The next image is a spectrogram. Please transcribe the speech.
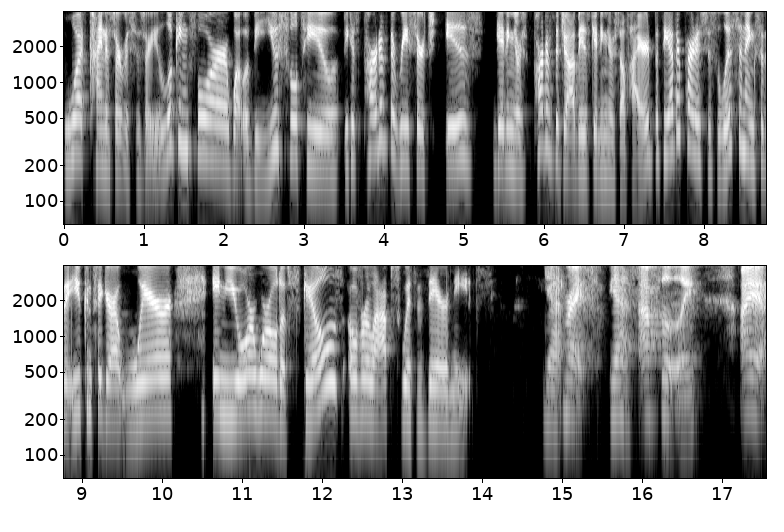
what kind of services are you looking for? What would be useful to you? Because part of the research is getting your, part of the job is getting yourself hired, but the other part is just listening so that you can figure out where in your world of skills overlaps with their needs. Yes. Right. Yes. Absolutely. I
